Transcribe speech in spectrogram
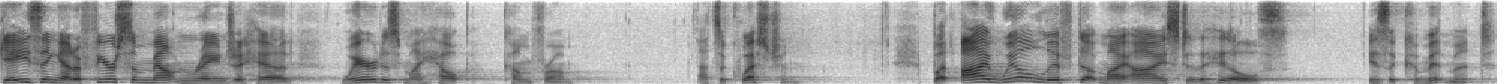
gazing at a fearsome mountain range ahead. Where does my help come from? That's a question. But I will lift up my eyes to the hills is a commitment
